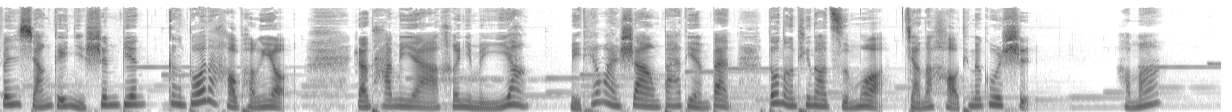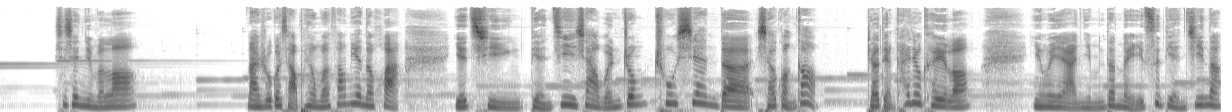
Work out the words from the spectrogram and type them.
分享给你身边更多的好朋友，让他们呀和你们一样。每天晚上八点半都能听到子墨讲的好听的故事，好吗？谢谢你们喽。那如果小朋友们方便的话，也请点击一下文中出现的小广告，只要点开就可以了。因为呀，你们的每一次点击呢，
